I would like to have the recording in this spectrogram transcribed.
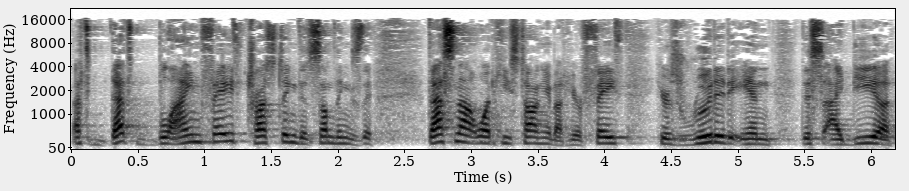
That's, that's blind faith, trusting that something's there. That's not what he's talking about here. Faith here's rooted in this idea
